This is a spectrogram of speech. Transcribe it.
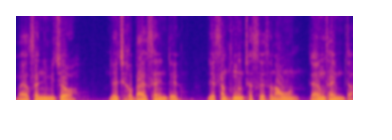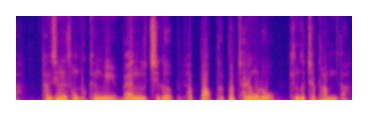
마약사님이죠? 네 제가 마약사인데요. 네 쌍통경찰서에서 나온 나영사입니다 당신을 성폭행 및 마약류 취급, 협박, 불법 촬영으로 긴급 체포합니다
